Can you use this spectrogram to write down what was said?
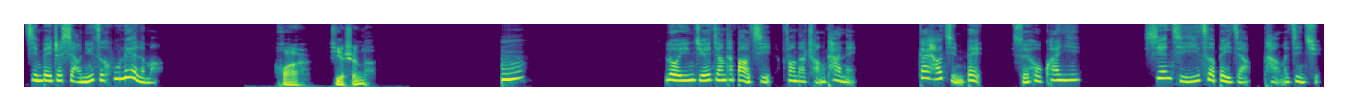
竟被这小女子忽略了吗？花儿，夜深了。嗯洛云珏将她抱起，放到床榻内，盖好锦被，随后宽衣，掀起一侧被角，躺了进去。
